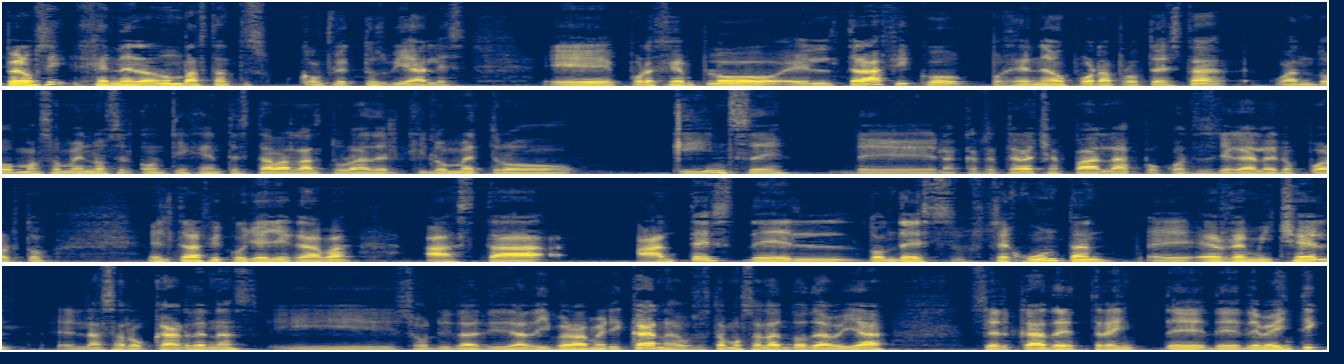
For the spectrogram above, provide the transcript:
Pero sí, generaron bastantes conflictos viales. Eh, por ejemplo, el tráfico, pues generado por la protesta, cuando más o menos el contingente estaba a la altura del kilómetro 15 de la carretera Chapala, poco antes de llegar al aeropuerto, el tráfico ya llegaba hasta antes del donde se juntan eh, R. Michel, eh, Lázaro Cárdenas y Solidaridad Iberoamericana. O sea, estamos hablando de había cerca de, 30 de, de, de 20,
